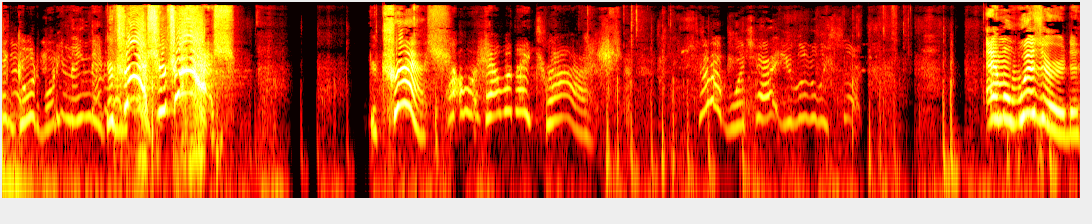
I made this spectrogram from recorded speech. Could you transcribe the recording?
Like I good. What do you mean they You're trash. You're trash. You're trash. How, how are they trash? Shut up, witch hat. You literally suck. I'm a wizard. You're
